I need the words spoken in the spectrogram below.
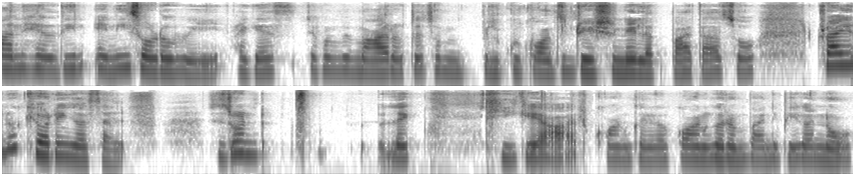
unhealthy in any sort of way I guess जब हम बीमार होते तो हम बिल्कुल कॉन्सेंट्रेशन नहीं लग पाता so try you know curing yourself डोंट लाइक ठीक है यार, कौन करेगा, कौन गर्म पानी पिएगा? No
